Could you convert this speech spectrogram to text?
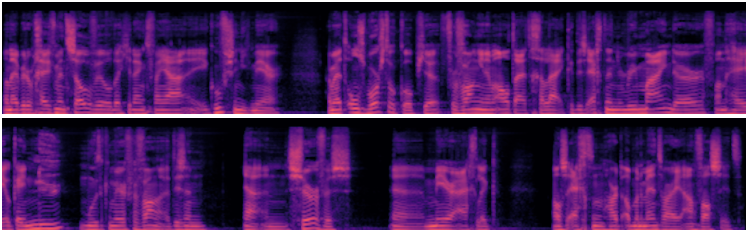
dan heb je er op een gegeven moment zoveel dat je denkt van ja, ik hoef ze niet meer. Maar met ons borstelkopje vervang je hem altijd gelijk. Het is echt een reminder van hey, oké, nu moet ik hem weer vervangen. Het is een, ja, een service. Uh, meer eigenlijk als echt een hard abonnement waar je aan vast zit.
